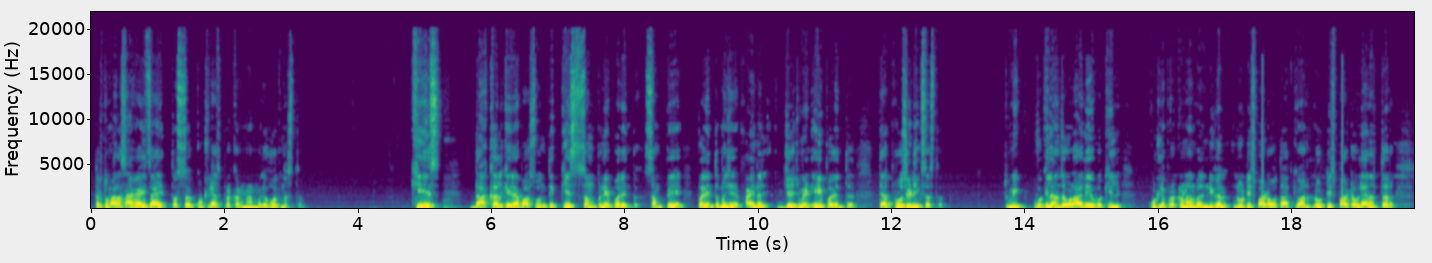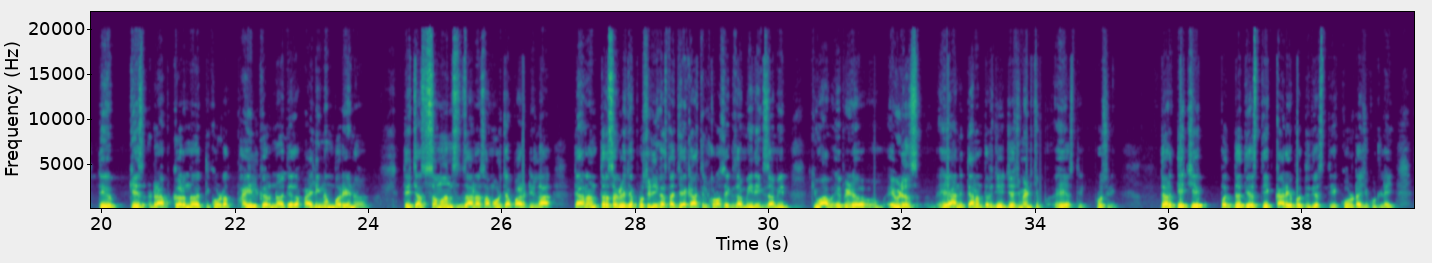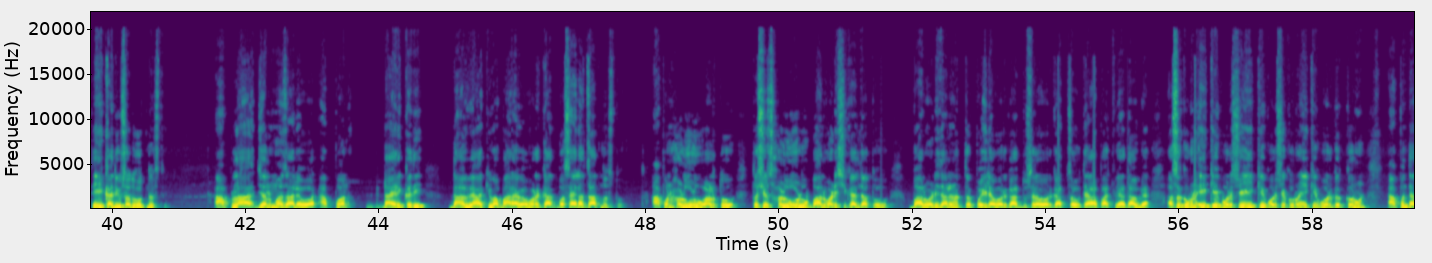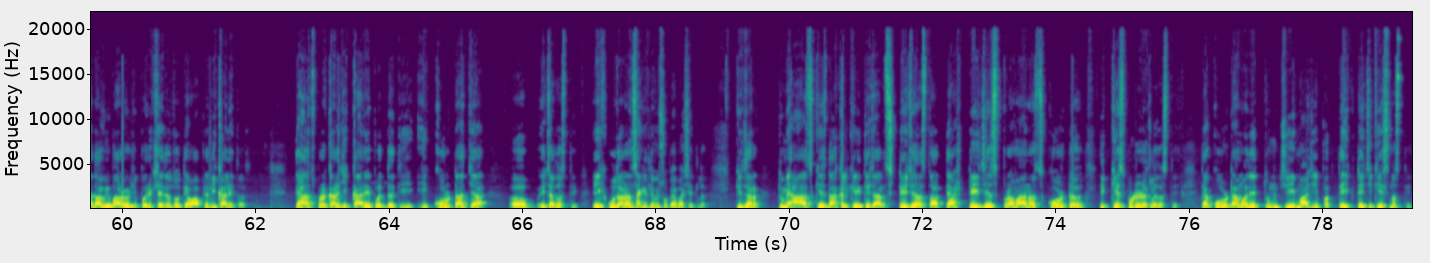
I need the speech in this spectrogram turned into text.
तर तुम्हाला सांगायचं आहे तसं कुठल्याच प्रकरणांमध्ये होत नसतं. केस दाखल केल्यापासून ते केस संपणेपर्यंत संपेपर्यंत म्हणजे फायनल जजमेंट येईपर्यंत त्यात प्रोसिडिंग्स असतात. तुम्ही वकिलांजवळ आले वकील कुठल्या प्रकरणांमध्ये निगल नोटीस पाठवतात किंवा नोटीस पाठवल्यानंतर ते केस ड्राफ्ट करणं ती कोर्टात फाईल करणं त्याचा फायलिंग नंबर येणं त्याच्यात समन्स जाणं समोरच्या पार्टीला त्यानंतर सगळे जे प्रोसिडिंग असतात जे काय असतील क्रॉस एक्झामिन एक्झामिन किंवा एफिड एव्हिडन्स हे आणि त्यानंतर जी जजमेंटची हे असतील प्रोसिडिंग तर त्याची एक पद्धती असते एक कार्यपद्धती असते कोर्टाची कुठल्याही. ते एका दिवसात होत नसते. आपला जन्म झाल्यावर आपण डायरेक्ट कधी दहाव्या किंवा बाराव्या वर्गात बसायला जात नसतो. आपण हळूहळू वाढतो तसेच हळूहळू बालवाडी शिकायला जातो. बालवाडी झाल्यानंतर पहिल्या वर्गात दुसऱ्या वर्गात चौथ्या पाचव्या दहाव्या असं करून एक एक वर्ष एक एक वर्ष करून एक एक वर्ग करून आपण त्या दहावी बारावीची परीक्षा देतो तेव्हा आपले निकाल येतात. त्याच प्रकारची कार्यपद्धती ही कोर्टाच्या याच्यात असते. एक उदाहरण सांगितलं मी सोप्या भाषेतलं की जर तुम्ही आज केस दाखल केली त्याच्यावर स्टेजेस असतात त्या स्टेजेसप्रमाणेच कोर्ट ही केस पुढे ढकलत असते. त्या कोर्टामध्ये तुमची माझी फक्त एकट्याची केस नसते.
